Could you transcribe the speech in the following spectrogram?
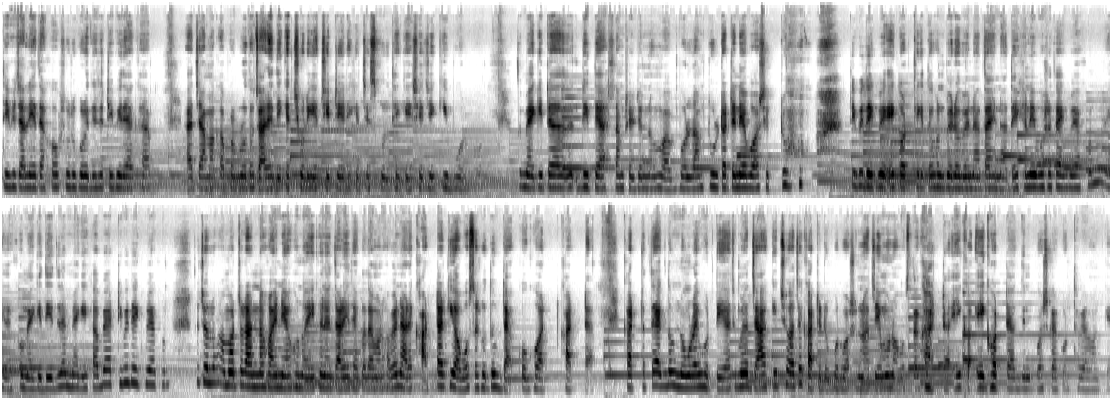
টিভি চালিয়ে দেখো, শুরু করে দিয়েছে টিভি দেখা। আর জামা কাপড়গুলো তো চারিদিকে ছড়িয়ে ছিটিয়ে রেখেছে স্কুল থেকে। এসে যে কী বলব? তো ম্যাগিটা দিতে আসলাম সেই জন্য বললাম, টুলটা টেনে বস একটু। টিভি দেখবে এই ঘর থেকে তখন বেরোবে না, তাই না? তো এখানেই বসে থাকবে এখন। দেখো, ম্যাগি দিয়ে দিলাম, ম্যাগি খাবে আর টিভি দেখবে এখন। তো চলো আমার তো রান্না হয়নি এখনও এখানে দাঁড়িয়ে থাকলে আমার হবে না। আর খাটটার কি অবস্থা শুধু দেখো ঘর, খাটটা। খাটটাতে একদম নোংরাই ভর্তি আছে মানে যা কিছু আছে খাটের উপর বসানো আছে, এমন অবস্থা খাটটা। এই এই ঘরটা একদিন পরিষ্কার করতে হবে আমাকে।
